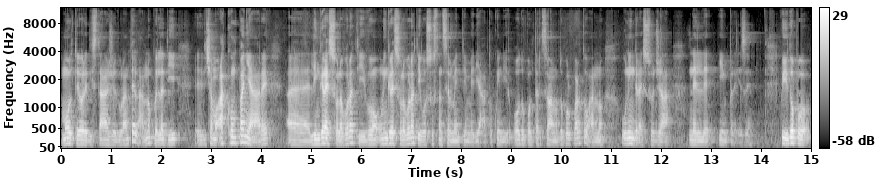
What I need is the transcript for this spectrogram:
molte ore di stage durante l'anno, quella di eh, diciamo, accompagnare eh, l'ingresso lavorativo, un ingresso lavorativo sostanzialmente immediato, quindi o dopo il terzo anno o dopo il quarto anno un ingresso già nelle imprese. Quindi dopo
